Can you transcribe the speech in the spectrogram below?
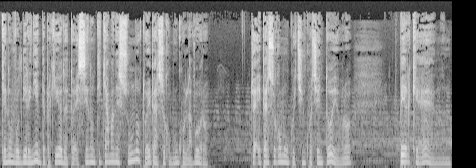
che non vuol dire niente perché io ho detto e se non ti chiama nessuno, tu hai perso comunque un lavoro. Cioè hai perso comunque 500 euro perché non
